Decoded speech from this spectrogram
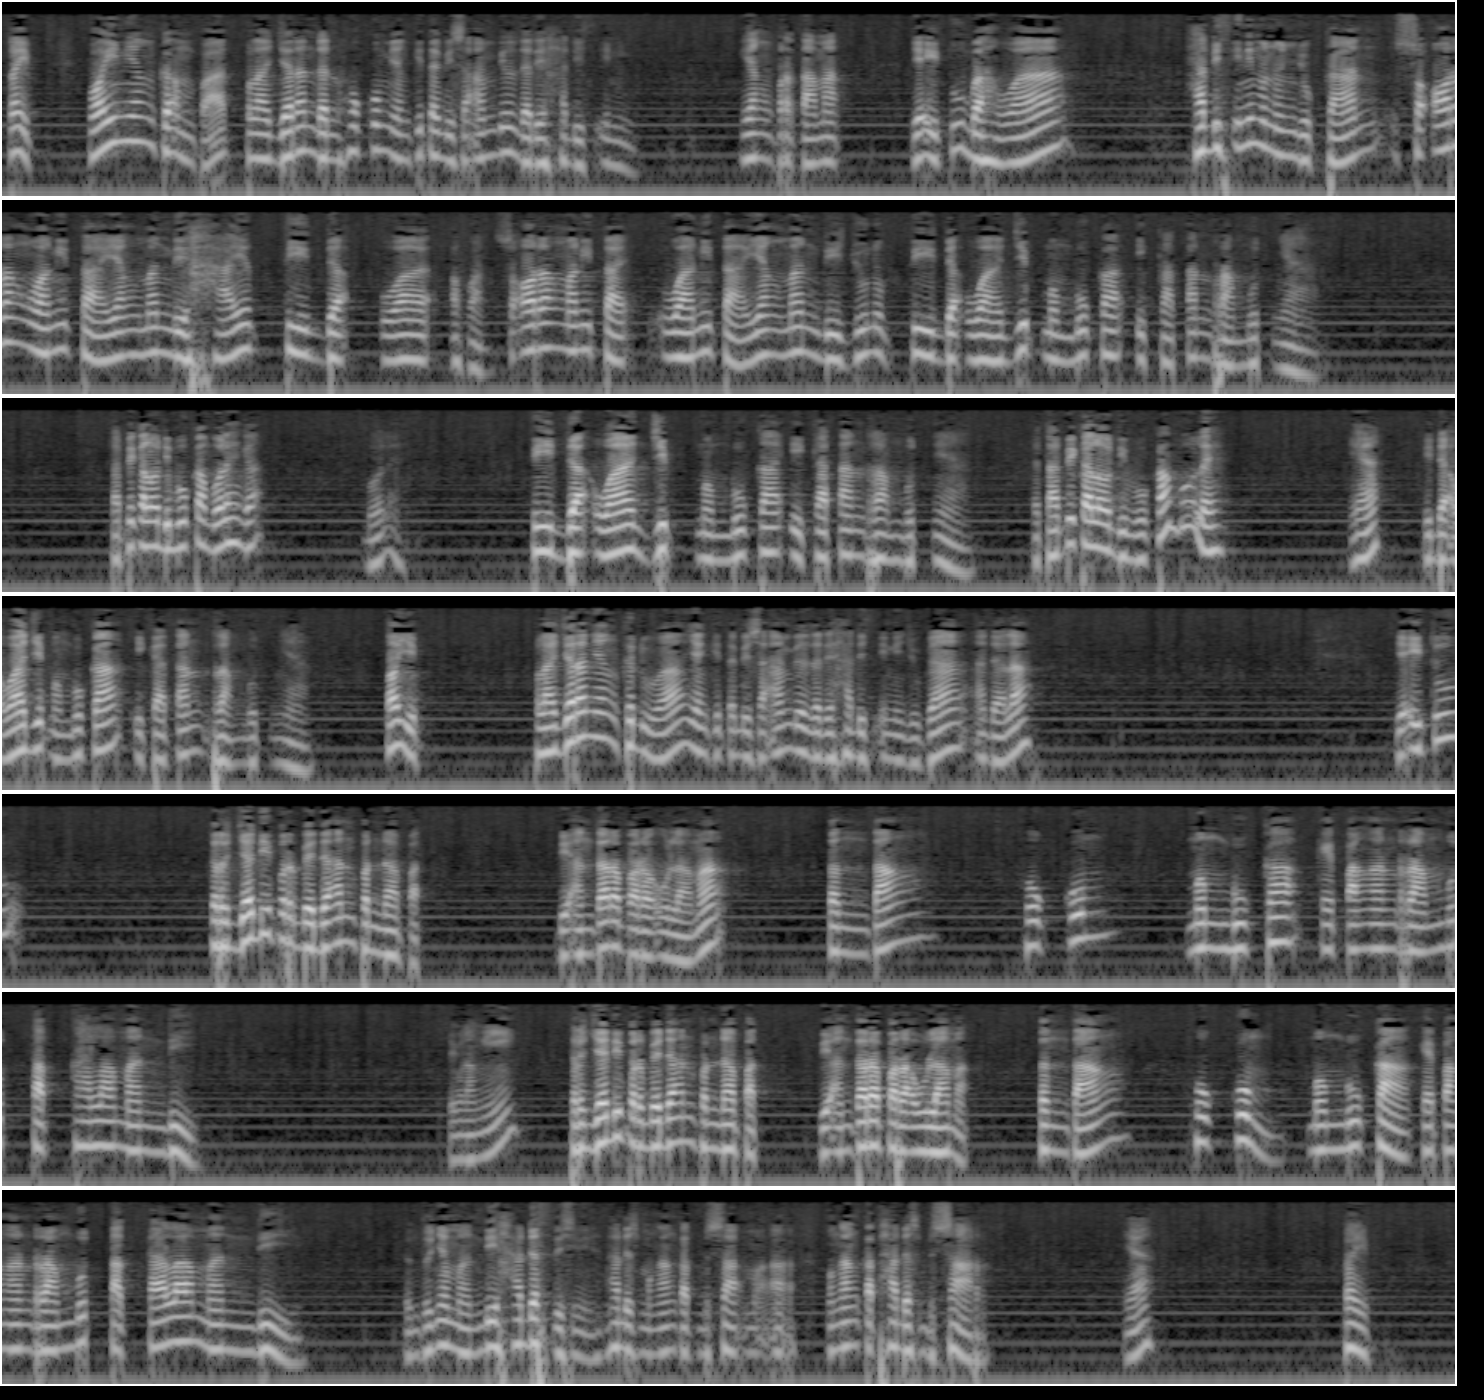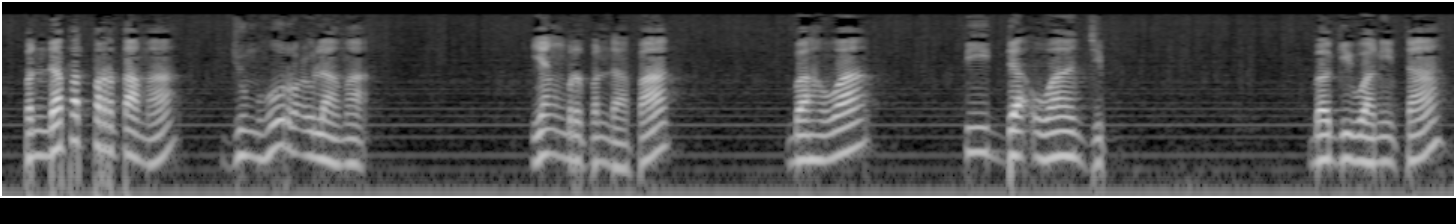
Baik. Poin yang keempat, pelajaran dan hukum yang kita bisa ambil dari hadis ini. Yang pertama yaitu bahwa hadis ini menunjukkan seorang wanita yang mandi haid tidak wa seorang wanita wanita yang mandi junub tidak wajib membuka ikatan rambutnya. Tapi kalau dibuka boleh enggak? Boleh. Tidak wajib membuka ikatan rambutnya. Tetapi kalau dibuka boleh. Ya, tidak wajib membuka ikatan rambutnya. Toyib. Pelajaran yang kedua yang kita bisa ambil dari hadis ini juga adalah yaitu terjadi perbedaan pendapat di antara para ulama tentang hukum membuka kepangan rambut tatkala mandi. Saya ulangi, terjadi perbedaan pendapat di antara para ulama tentang hukum membuka kepangan rambut tatkala mandi. Tentunya mandi hadas di sini. Hadas mengangkat besar mengangkat hadas besar. Ya. Baik. Pendapat pertama jumhur ulama yang berpendapat bahwa tidak wajib bagi wanita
